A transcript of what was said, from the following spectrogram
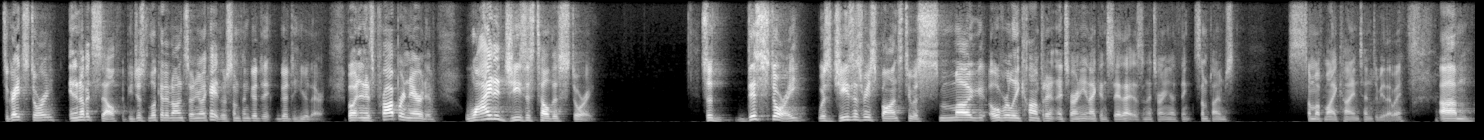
It's a great story in and of itself. If you just look at it on its own, you're like, hey, there's something good to, good to hear there. But in its proper narrative, why did Jesus tell this story? So, this story was Jesus' response to a smug, overly confident attorney. And I can say that as an attorney. I think sometimes some of my kind tend to be that way. Um,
